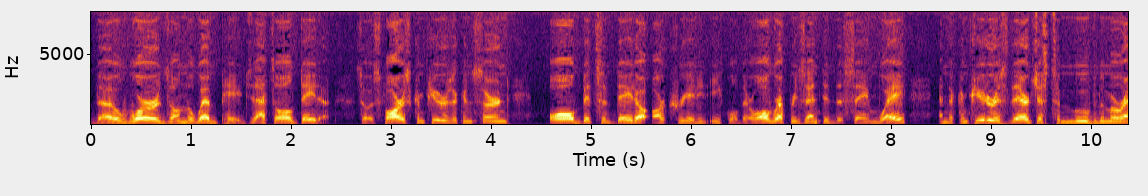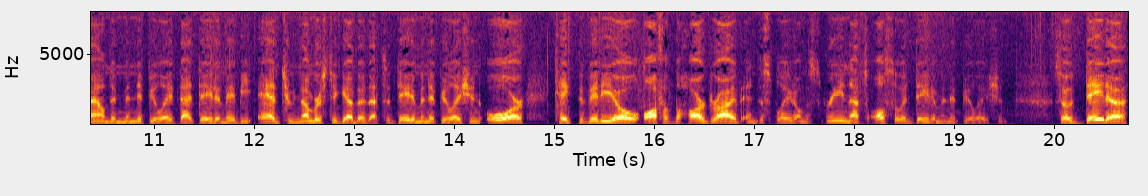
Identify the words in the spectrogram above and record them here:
The words on the web page, that's all data. So as far as computers are concerned, all bits of data are created equal. They're all represented the same way, and the computer is there just to move them around and manipulate that data, maybe add two numbers together, that's a data manipulation, or take the video off of the hard drive and display it on the screen, that's also a data manipulation. So data,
